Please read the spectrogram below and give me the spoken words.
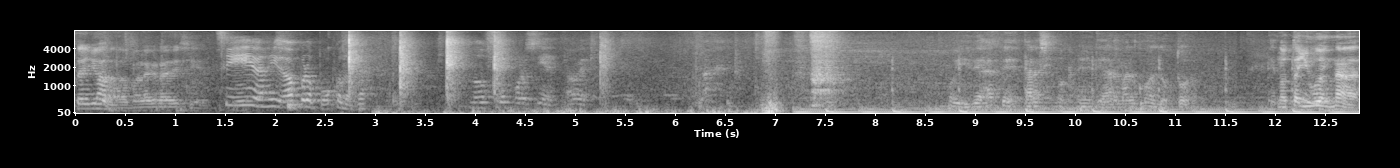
te he ayudado, mal agradecido. Sí, me has ayudado, pero poco, ¿no? No 100%. A ver. Oye, déjate de estar haciendo que me quedar mal con el doctor. Que no te ayudo en nada.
